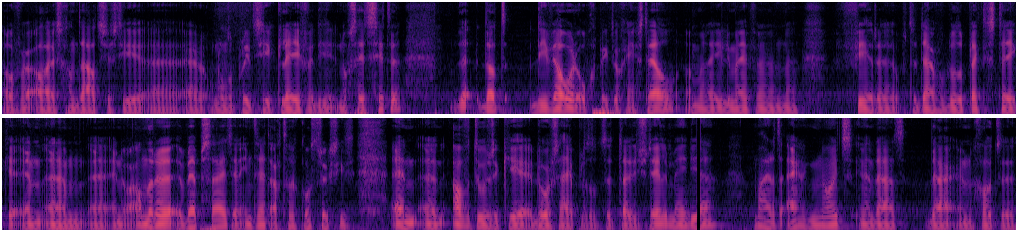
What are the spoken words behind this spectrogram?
over allerlei schandaaltjes die er rondom politie kleven, die nog steeds zitten. dat die wel worden opgepikt door geen stijl. Om jullie me even een veren op de daarvoor bedoelde plek te steken. En, um, en andere websites en internetachtige constructies. En af en toe eens een keer doorcijpelen tot de traditionele media. Maar dat eigenlijk nooit inderdaad daar een grote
